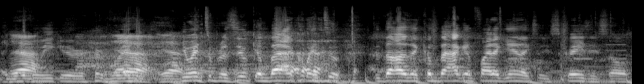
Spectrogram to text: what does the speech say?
Like Yeah. every week you're fighting. Yeah, yeah. You went to Brazil, come back, went to, to Dallas and come back and fight again. Like it's crazy. So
